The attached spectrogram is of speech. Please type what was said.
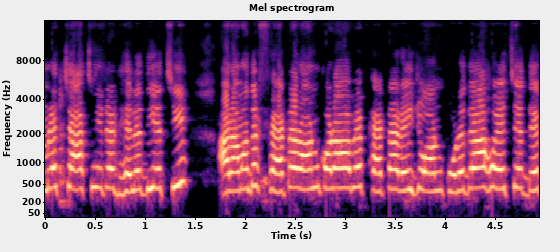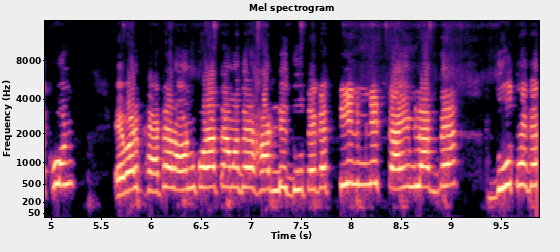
আমরা চাচনিটা ঢেলে দিয়েছি। আর আমাদের ফ্যাটার অন করা হবে, ফ্যাটার এই যে অন করে দেওয়া হয়েছে, দেখুন। এবার ফ্যাটার অন করাতে আমাদের হার্ডলি দু থেকে তিন মিনিট টাইম লাগবে। দু থেকে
